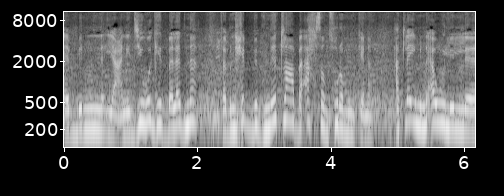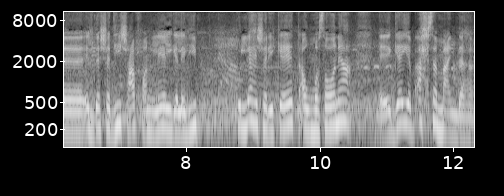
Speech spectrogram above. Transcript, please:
بن يعني دي وجهة بلدنا فبنحب بنطلع بأحسن صورة ممكنة. هتلاقي من أول الدشاديش عفوا اللي هي الجلاليب كلها شركات أو مصانع جاية بأحسن ما عندها.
